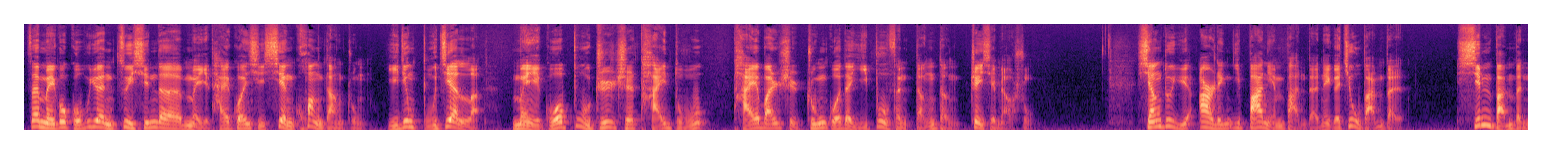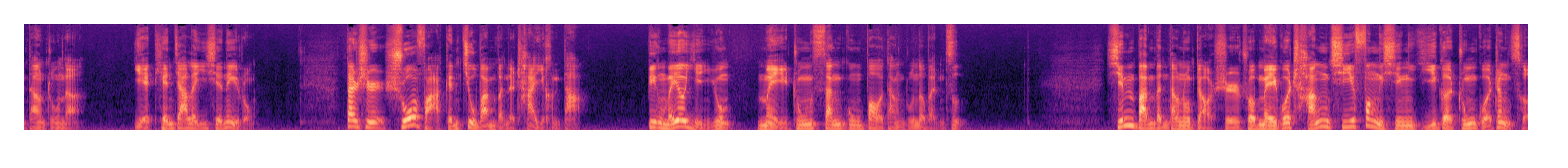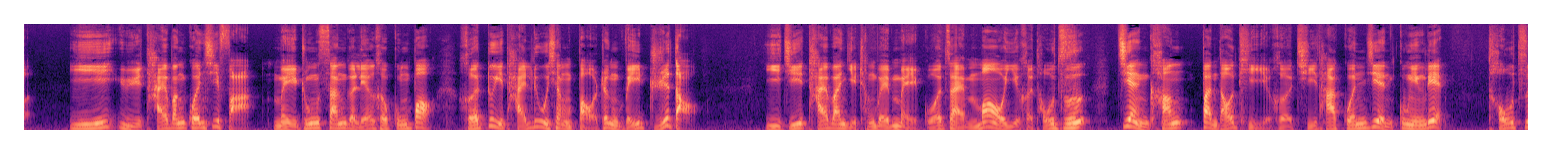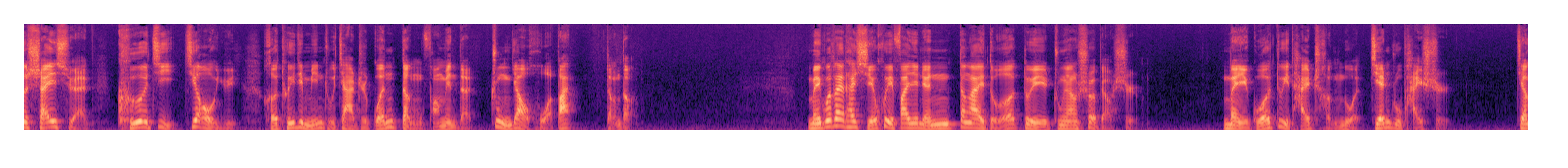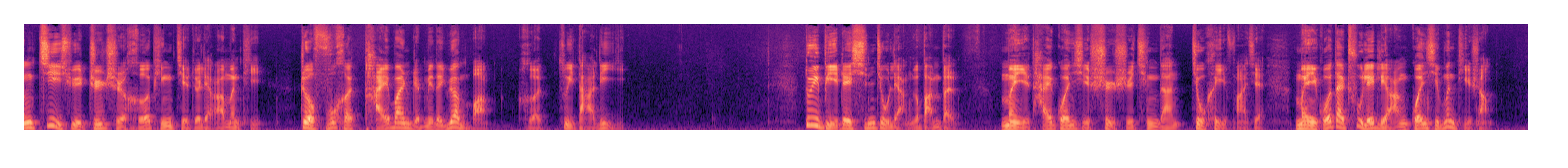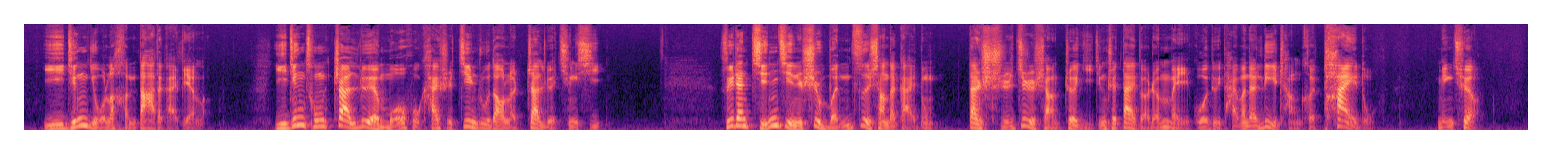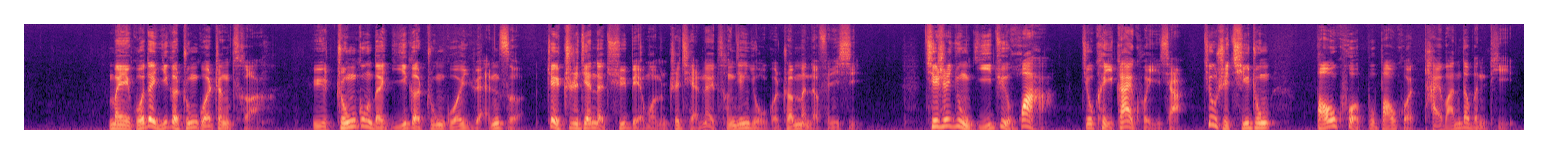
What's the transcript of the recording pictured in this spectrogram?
在美国国务院最新的美台关系现况当中，已经不见了。美国不支持台独，台湾是中国的一部分等等这些描述，相对于二零一八年版的那个旧版本，新版本当中呢，也添加了一些内容，但是说法跟旧版本的差异很大，并没有引用美中三公报当中的文字。新版本当中表示说，美国长期奉行一个中国政策，以与台湾关系法。美中三个联合公报和对台六项保证为指导，以及台湾已成为美国在贸易和投资、健康、半导体和其他关键供应链、投资筛选、科技、教育和推进民主价值观等方面的重要伙伴等等。美国在台协会发言人邓艾德对中央社表示，美国对台承诺坚如磐石。将继续支持和平解决两岸问题，这符合台湾人民的愿望和最大利益。对比这新旧两个版本，美台关系事实清单，就可以发现，美国在处理两岸关系问题上，已经有了很大的改变了，已经从战略模糊开始进入到了战略清晰。虽然仅仅是文字上的改动，但实质上这已经是代表着美国对台湾的立场和态度明确了。美国的一个中国政策啊，与中共的一个中国原则这之间的区别，我们之前呢曾经有过专门的分析。其实用一句话就可以概括一下，就是其中包括不包括台湾的问题。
